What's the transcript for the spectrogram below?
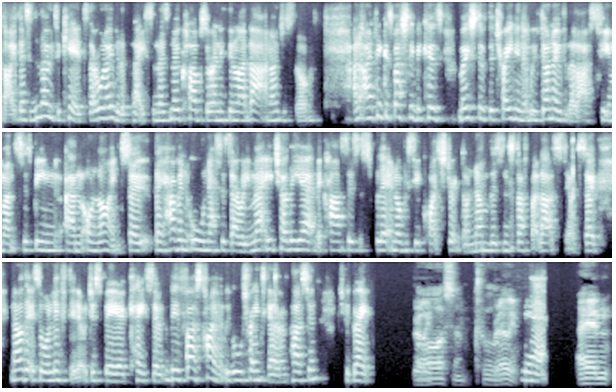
Like there's loads of kids. They're all over the place, and there's no clubs or anything like that. And I just thought, and I think especially because most of the training that we've done over the last few months has been um, online, so they haven't all necessarily met each other yet. The classes are split, and obviously quite strict on numbers and stuff like that still. So now that it's all lifted, it'll just be a case of it'd be the first time that we've all trained together in person, which would be great. brilliant, Awesome, cool. brilliant. Yeah, Um,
